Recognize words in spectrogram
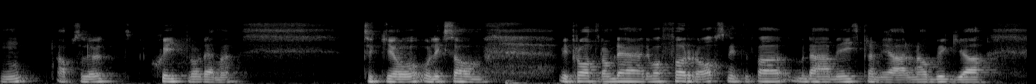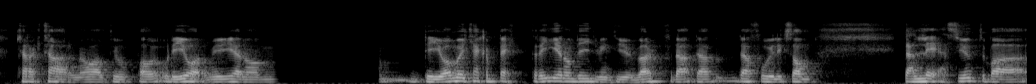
Mm, absolut, skitbra det med. Tycker jag och liksom Vi pratade om det, det var förra avsnittet va, med det här med ispremiärerna och bygga karaktärerna och alltihopa och det gör de ju genom det gör man ju kanske bättre genom videointervjuer. För där, där, där får ju liksom... Där läser ju inte bara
